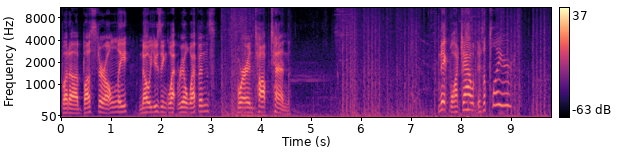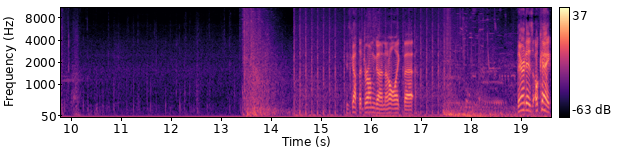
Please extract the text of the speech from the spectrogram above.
but uh, Buster only, no using we real weapons. We're in top 10. Nick, watch out! There's a player! He's got the drum gun. I don't like that. There it is. Okay,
